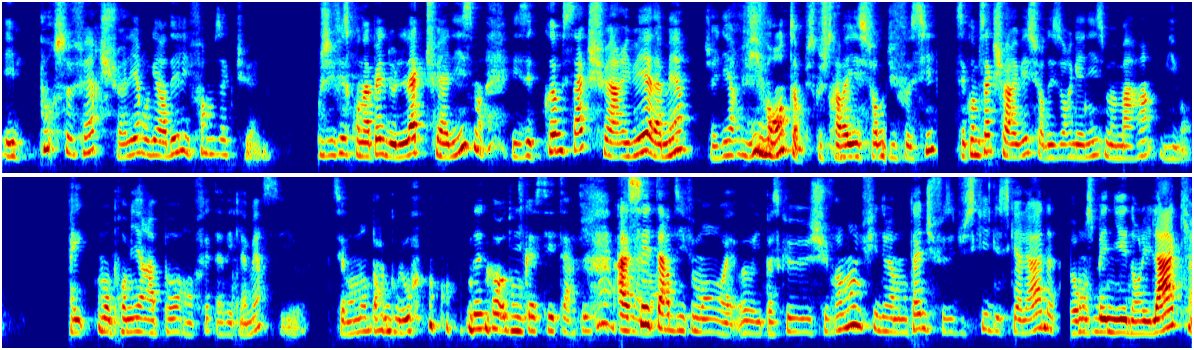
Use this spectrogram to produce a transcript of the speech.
Et pour ce faire, je suis allée regarder les formes actuelles. J'ai fait ce qu'on appelle de l'actualisme, et c'est comme ça que je suis arrivée à la mer, j'allais dire vivante, puisque je travaillais sur du fossile. C'est comme ça que je suis arrivée sur des organismes marins vivants. Et mon premier rapport, en fait, avec la mer, c'est euh, c'est vraiment par le boulot. D'accord, donc assez tardivement. Assez tardivement, ouais, oui, parce que je suis vraiment une fille de la montagne, je faisais du ski, de l'escalade, on se baignait dans les lacs.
